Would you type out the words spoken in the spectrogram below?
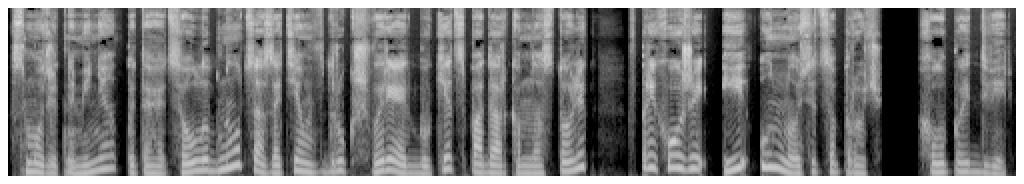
Смотрит на меня, пытается улыбнуться, а затем вдруг швыряет букет с подарком на столик в прихожей и уносится прочь. Хлопает дверь.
